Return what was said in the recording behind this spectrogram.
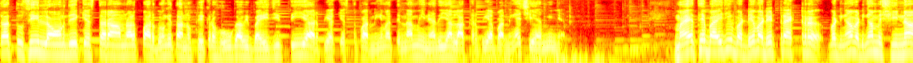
ਤਾਂ ਤੁਸੀਂ ਲੋਨ ਦੀ ਕਿਸ਼ਤ ਆਰਾਮ ਨਾਲ ਭਰ ਦੋਗੇ, ਤੁਹਾਨੂੰ ਫਿਕਰ ਹੋਊਗਾ ਵੀ ਬਾਈ ਜੀ 30000 ਰੁਪਇਆ ਕਿਸ਼ਤ ਭਰਨੀ ਹੈ, ਮੈਂ ਤਿੰਨਾਂ ਮਹੀਨਿਆਂ ਦੀ ਜਾਂ ਲੱਖ ਰੁਪਇਆ ਭਰਨੀ ਹੈ 6 ਮਹੀਨਿਆਂ ਦੀ। ਮੈਂ ਇੱਥੇ ਬਾਈ ਜੀ ਵੱਡੇ ਵੱਡੇ ਟਰੈਕਟਰ ਵੱਡੀਆਂ ਵੱਡੀਆਂ ਮਸ਼ੀਨਾਂ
